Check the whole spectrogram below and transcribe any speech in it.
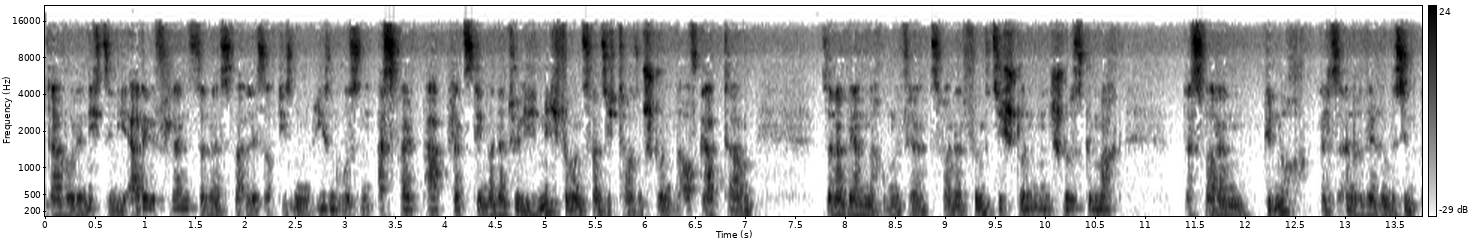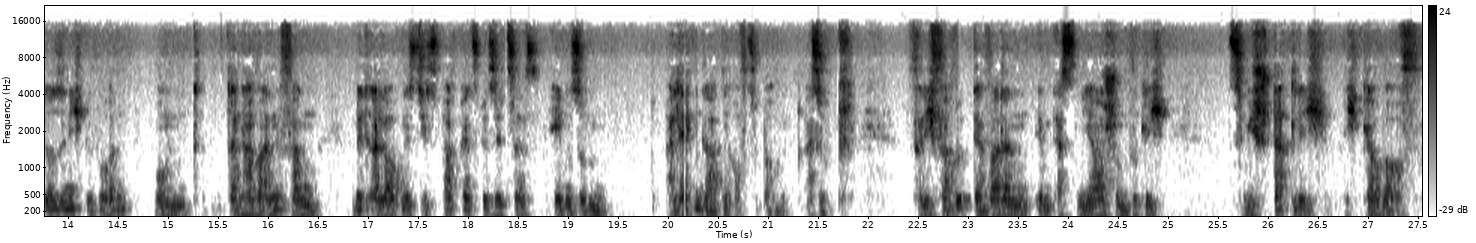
Da wurde nichts in die Erde gepflanzt, sondern es war alles auf diesem riesengroßen Asphaltparkplatz, den wir natürlich nicht 25.000 Stunden aufgehabt haben, sondern wir haben nach ungefähr 250 Stunden Schluss gemacht. Das war dann genug, alles andere wäre ein bisschen irrsinnig geworden. Und dann haben wir angefangen, mit Erlaubnis dieses Parkplatzbesitzers eben so einen Palettengarten aufzubauen. Also völlig verrückt. Der war dann im ersten Jahr schon wirklich ziemlich stattlich. Ich glaube auf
